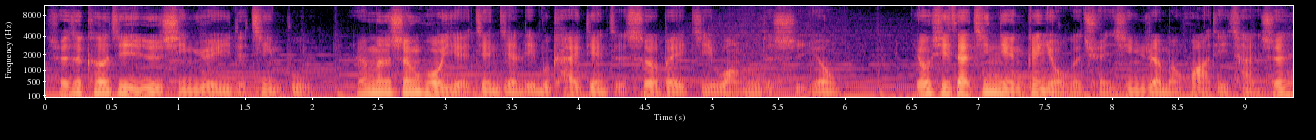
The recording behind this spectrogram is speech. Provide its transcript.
随着科技日新月异的进步，人们的生活也渐渐离不开电子设备及网络的使用。尤其在今年，更有个全新热门话题产生，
